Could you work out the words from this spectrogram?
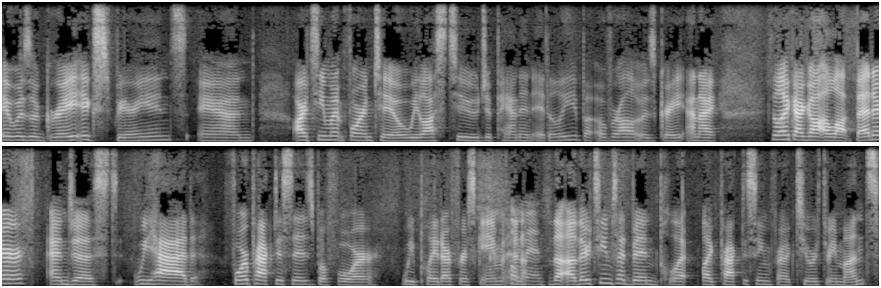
It was a great experience, and our team went four and two. We lost to Japan and Italy, but overall it was great. And I feel like I got a lot better. And just we had four practices before we played our first game, Oh, and man. the other teams had been pl- like practicing for like two or three months.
